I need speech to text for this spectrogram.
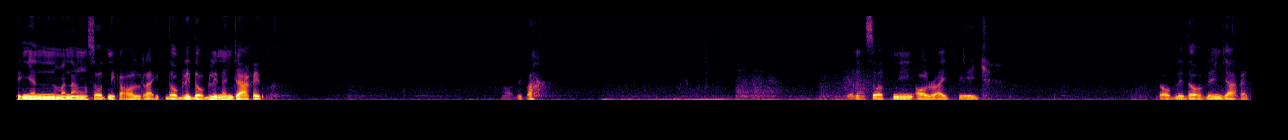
Tingnan naman ang suot ni Ka-Alright. Doble-doble ng jacket. O, di ba? Yan ang suot ni Alright PH. Doble-doble yung jacket.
